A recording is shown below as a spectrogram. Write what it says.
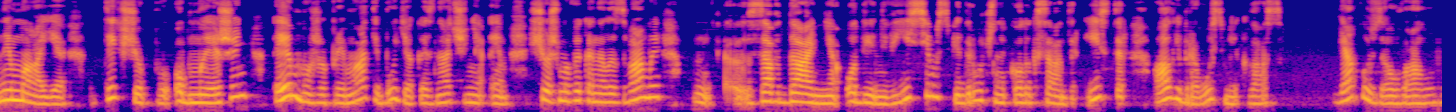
немає тих, щоб обмежень, m може приймати будь-яке значення m. Що ж, ми виконали з вами завдання 1.8 з підручника Олександр Істер, алгебра 8 клас. Дякую за увагу.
